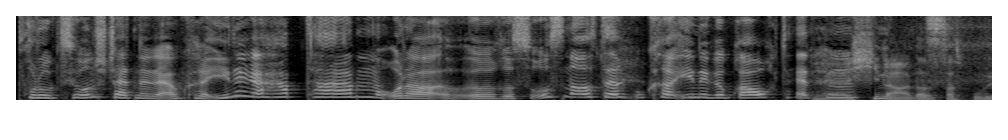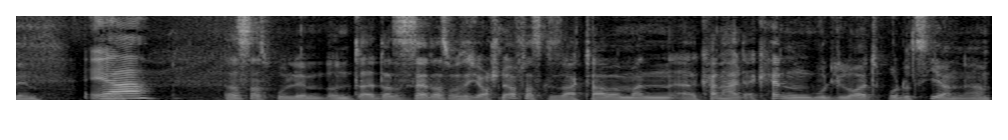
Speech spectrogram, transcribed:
Produktionsstätten in der Ukraine gehabt haben oder äh, Ressourcen aus der Ukraine gebraucht hätten. Ja, China, das ist das Problem. Ja. ja. Das ist das Problem. Und äh, das ist ja das, was ich auch schon öfters gesagt habe. Man äh, kann halt erkennen, wo die Leute produzieren. Ja?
